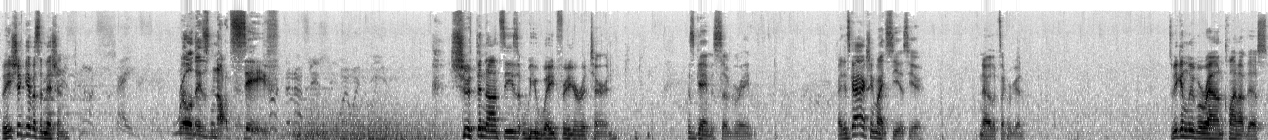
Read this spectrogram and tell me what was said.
But he should give us a mission. World is not safe. Shoot the Nazis, we wait for your return. this game is so great. Alright, this guy actually might see us here. No, it looks like we're good. So we can loop around, climb up this.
